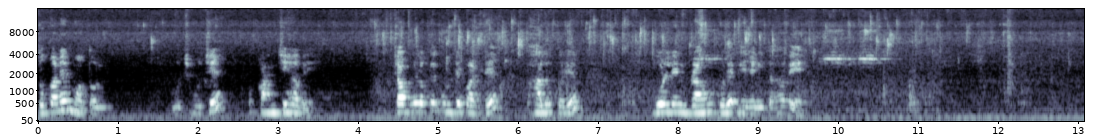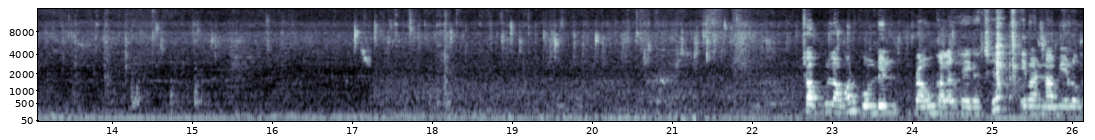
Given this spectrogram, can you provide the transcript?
দোকানের মতন মুচমুচে ও ক্রাঞ্চি হবে। চপগুলোকে উল্টে পাল্টে ভালো করে গোল্ডেন ব্রাউন করে ভেজে নিতে হবে। চপগুলো আমার গোল্ডেন ব্রাউন কালার হয়ে গেছে। এবার নামিয়ে নেব।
